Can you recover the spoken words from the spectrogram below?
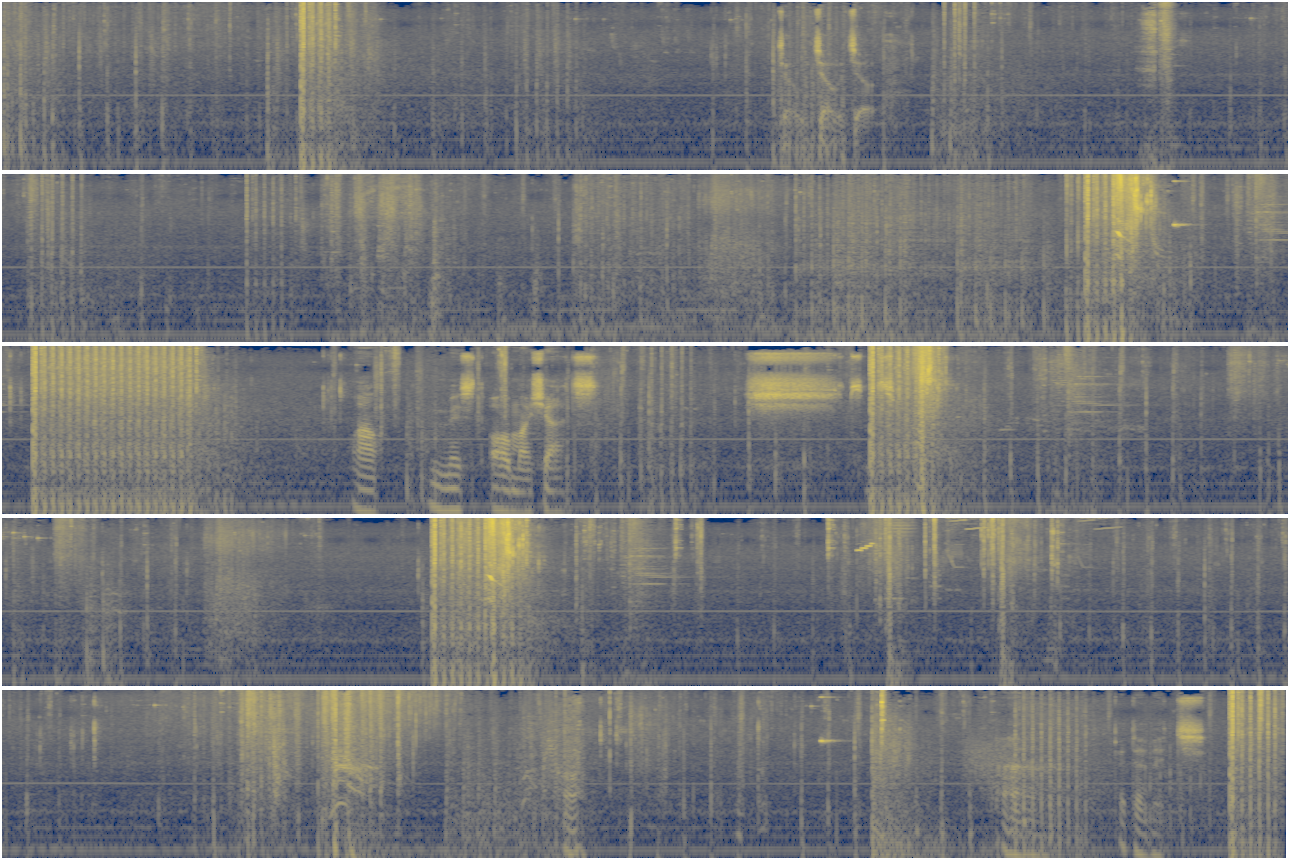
Ciao, ciao, ciao. Wow, missed all my shots. Shh. s- s- Huh? Ah, get that bitch.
